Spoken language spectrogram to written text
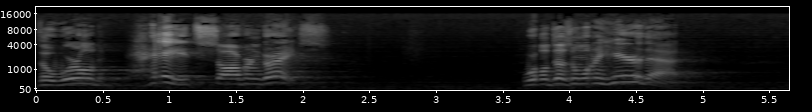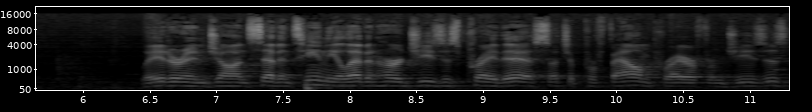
The world hates sovereign grace. The world doesn't want to hear that. Later in John 17, the 11 heard Jesus pray this, such a profound prayer from Jesus.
